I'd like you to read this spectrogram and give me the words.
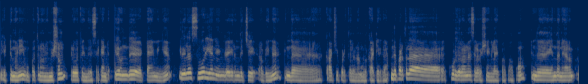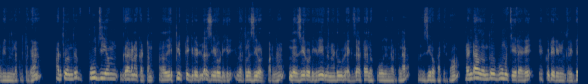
எட்டு மணி முப்பத்தி நாலு நிமிஷம் இருபத்தைந்து செகண்ட் இது வந்து டைமிங்கு இதுல சூரியன் எங்க இருந்துச்சு அப்படின்னு இந்த காட்சிப்படுத்தல நான் உங்களுக்கு காட்டியிருக்கேன் இந்த படத்துல கூடுதலான சில விஷயங்களை இப்ப பார்ப்போம். இந்த எந்த நேரம் அப்படின்னு இதுல கொடுத்துருக்கேன் அடுத்து வந்து பூஜ்ஜியம் கிரகண கட்டம். அதாவது எக்லிப்டிக் கிரிட்ல ஜீரோ டிகிரி இந்த இடத்துல ஜீரோ பாருங்க. இந்த ஜீரோ டிகிரி இந்த நடுவில் எக்ஸாக்டா இதில் போகுது இந்த இடத்துல. ஜீரோ காட்டியிருக்கோம். ரெண்டாவது வந்து பூமத்திய ரேகை எக்விட்டேரியல் கிரிட்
